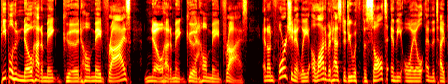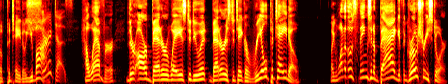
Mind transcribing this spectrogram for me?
People who know how to make good homemade fries know how to make good homemade fries. And unfortunately, a lot of it has to do with the salt and the oil and the type of potato you buy. Sure, it does. However, there are better ways to do it. Better is to take a real potato, like one of those things in a bag at the grocery store,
